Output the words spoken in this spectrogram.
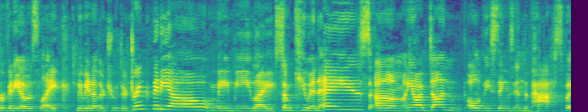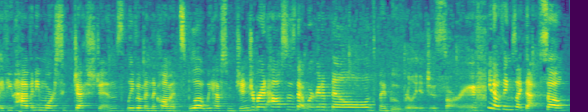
for videos like maybe another truth or drink video, maybe like some Q&As. Um, you know, I've done all of these things in the past, but if you have any more suggestions, leave them in the comments below. We have some gingerbread houses that we're gonna build. My boob really itches, sorry. You know, things like that. So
